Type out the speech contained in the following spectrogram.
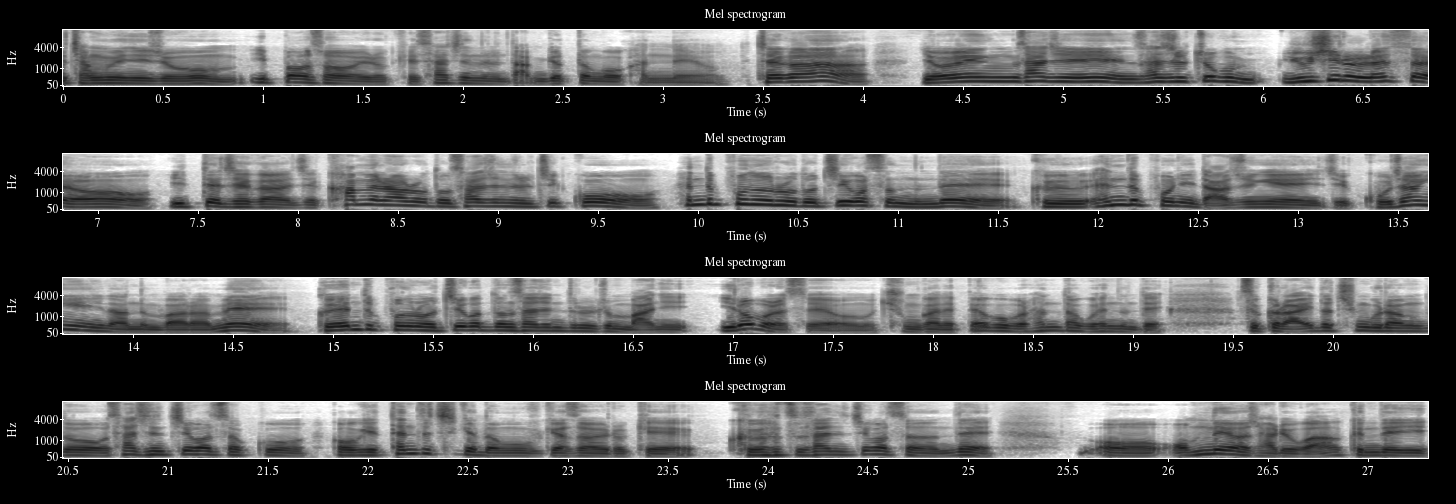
그 장면이 좀 이뻐서 이렇게 사진을 남겼던 것 같네요. 제가 여행 사진 사실 조금 유시를 했어요. 이때 제가 이제 카메라로도 사진을 찍고 핸드폰으로도 찍었었는데 그 핸드폰이 나중에 이제 고장이 나는 바람에 그 핸드폰으로 찍었던 사진들을 좀 많이 잃어버렸어요. 뭐 중간에 백업을 한다고 했는데 그래서 그 라이더 친구랑도 사진 찍었었고 거기 텐트 치게 너무 웃겨서 이렇게 그것도 사진 찍었었는데 어, 없네요, 자료가. 근데 이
